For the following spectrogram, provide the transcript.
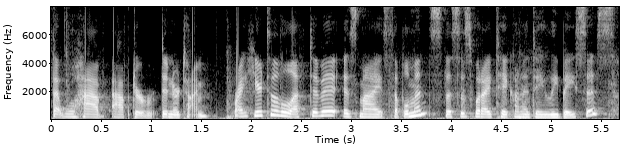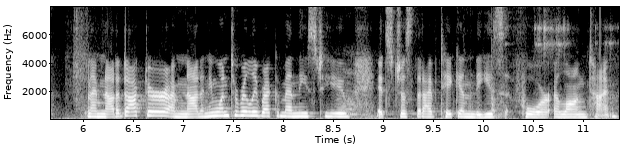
that we'll have after dinner time. Right here to the left of it is my supplements. This is what I take on a daily basis. And I'm not a doctor, I'm not anyone to really recommend these to you. It's just that I've taken these for a long time.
